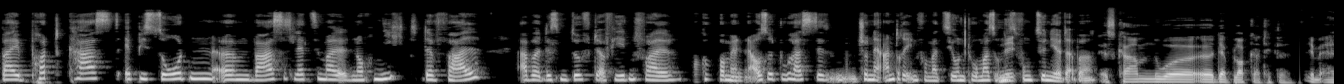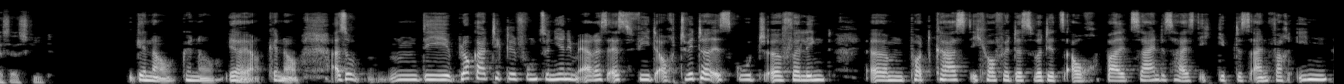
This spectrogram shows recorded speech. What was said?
Bei Podcast-Episoden ähm, war es das letzte Mal noch nicht der Fall aber das dürfte auf jeden Fall kommen. Außer du hast schon eine andere Information, Thomas, und nee, es funktioniert aber. Es kam nur äh, der Blogartikel im RSS-Feed. Genau, genau, ja, ja, genau. Also die Blogartikel funktionieren im RSS-Feed, auch Twitter ist gut äh, verlinkt, ähm, Podcast. Ich hoffe, das wird jetzt auch bald sein. Das heißt, ich gebe das einfach in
